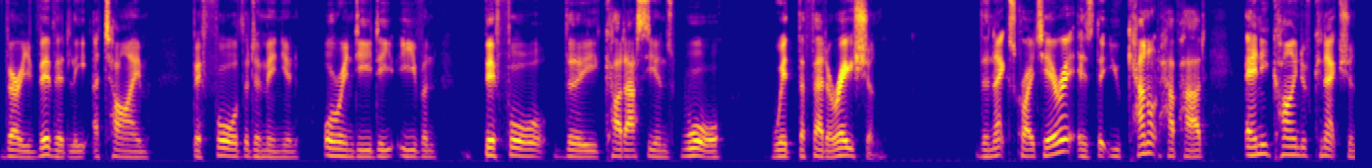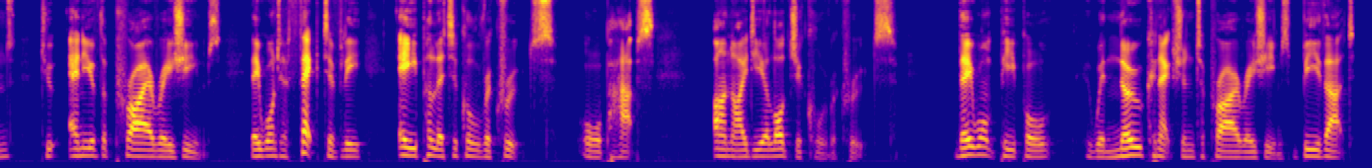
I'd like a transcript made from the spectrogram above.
very vividly a time before the Dominion, or indeed even before the Cardassians' war with the Federation. The next criteria is that you cannot have had any kind of connections to any of the prior regimes. They want effectively apolitical recruits, or perhaps unideological recruits. They want people with no connection to prior regimes, be that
